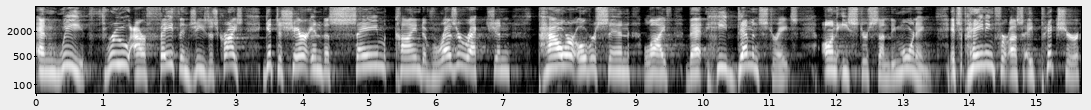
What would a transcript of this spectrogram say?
And we, through our faith in Jesus Christ, get to share in the same kind of resurrection, power over sin life that he demonstrates on Easter Sunday morning. It's painting for us a picture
